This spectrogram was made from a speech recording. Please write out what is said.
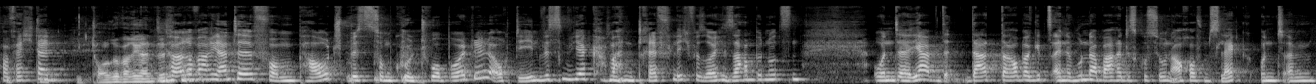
Verfechter. Die, die teure Variante. Die teure Variante vom Pouch bis zum Kulturbeutel. Auch den wissen wir, kann man trefflich für solche Sachen benutzen. Und äh, ja, da, darüber gibt's eine wunderbare Diskussion auch auf dem Slack. Und ähm,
